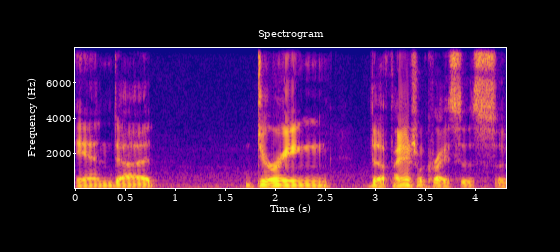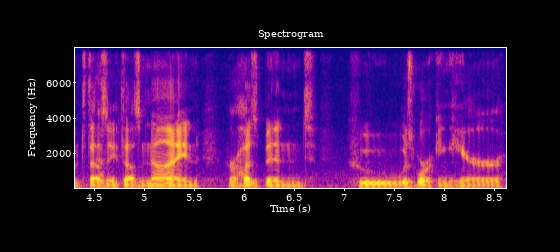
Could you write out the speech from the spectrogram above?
and uh, during the financial crisis of 2008 2009 her husband who was working here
